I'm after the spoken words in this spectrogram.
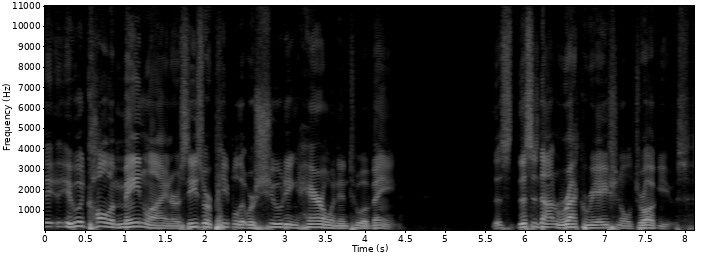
it would call them mainliners. These were people that were shooting heroin into a vein. This, this is not recreational drug use.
